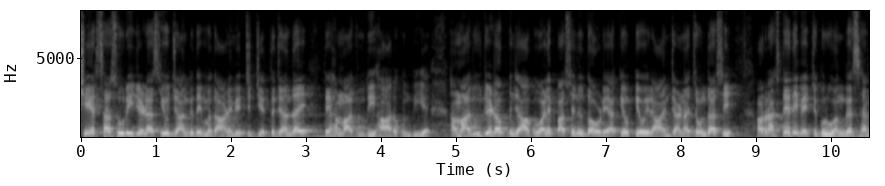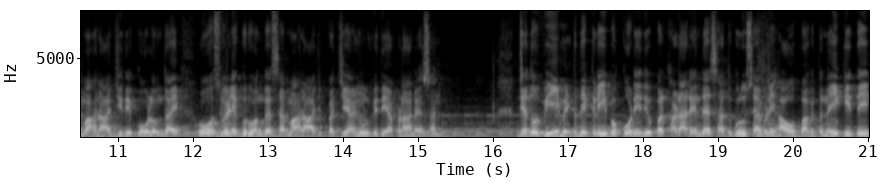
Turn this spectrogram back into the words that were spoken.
ਸ਼ੇਰਸ਼ਾਹ ਸੂਰੀ ਜਿਹੜਾ ਸੀ, ਉਹ ਜੰਗ ਦੇ ਮੈਦਾਨ ਵਿੱਚ ਜਿੱਤ ਜਾਂਦਾ ਹੈ ਤੇ ਹਮਾਜੂ ਦੀ ਹਾਰ ਹੁੰਦੀ ਹੈ ਹਮਾਜੂ ਜਿਹੜਾ ਉਹ ਪੰਜਾਬ ਵਾਲੇ ਪਾਸੇ ਨੂੰ ਦੌੜਿਆ ਕਿਉਂਕਿ ਉਹ ਈਰਾਨ ਜਾਣਾ ਚਾਹੁੰਦਾ ਸੀ ਔਰ ਰਸਤੇ ਦੇ ਵਿੱਚ ਗੁਰੂ ਅੰਗਦ ਸਾਹਿਬ ਮਹਾਰਾਜ ਜੀ ਦੇ ਕੋਲ ਆਉਂਦਾ ਹੈ ਉਸ ਵੇਲੇ ਗੁਰੂ ਅੰਗਦ ਸਾਹਿਬ ਮਹਾਰਾਜ ਬੱਚਿਆਂ ਨੂੰ ਵਿਦਿਆ ਪੜ੍ਹਾ ਰਹੇ ਸਨ। ਜਦੋਂ 20 ਮਿੰਟ ਦੇ ਕਰੀਬ ਉਹ ਘੋੜੇ ਦੇ ਉੱਪਰ ਖੜਾ ਰਹਿੰਦਾ ਸਤਿਗੁਰੂ ਸਾਹਿਬ ਨੇ ਆਓ ਭਗਤ ਨਹੀਂ ਕੀਤੀ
